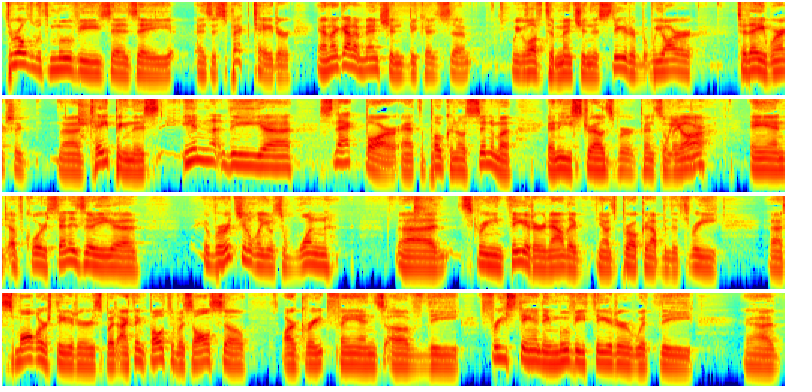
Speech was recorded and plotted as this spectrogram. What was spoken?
thrilled with movies as a as a spectator. And I got to mention because uh, we love to mention this theater, but we are today. We're actually uh, taping this in the uh, snack bar at the Pocono Cinema in East Stroudsburg, Pennsylvania. We are. And of course, that is a uh, originally it was one uh, screen theater. Now they've you know it's broken up into three uh, smaller theaters. But I think both of us also are great fans of the freestanding movie theater with the uh,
